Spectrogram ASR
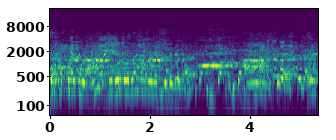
চমৎকার খেলা হ্যাঁ? কি বলব জানো আমি আসতে কোথায় আসতে আসতে যাই হোক,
